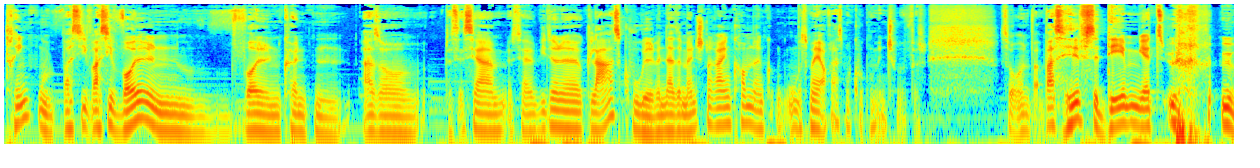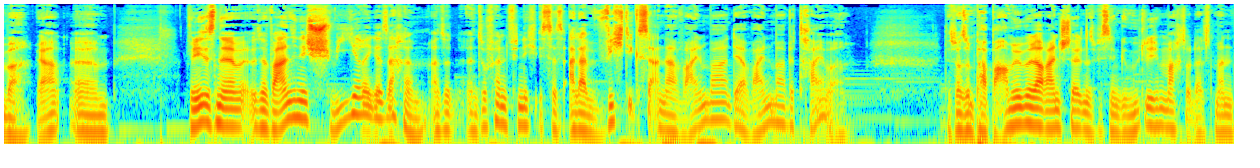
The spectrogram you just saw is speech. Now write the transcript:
trinken, was sie, was sie wollen, wollen könnten. Also das ist ja, ist ja wieder eine Glaskugel. Wenn da so Menschen reinkommen, dann muss man ja auch erstmal gucken, Mensch, so und was hilfst du dem jetzt über? Ja, ähm, finde ich das eine, eine wahnsinnig schwierige Sache. Also insofern finde ich, ist das Allerwichtigste an der Weinbar der Weinbarbetreiber dass man so ein paar Barmöbel da reinstellt und es ein bisschen gemütlich macht oder dass man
